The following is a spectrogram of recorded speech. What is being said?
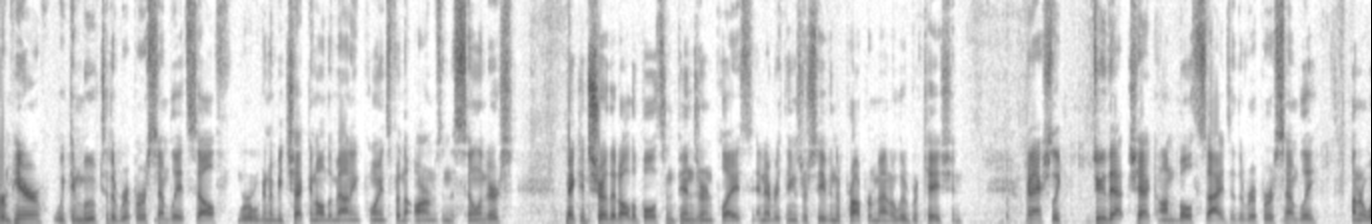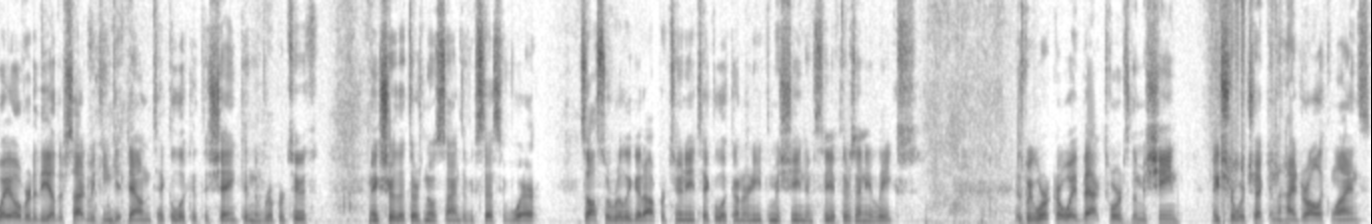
From here, we can move to the ripper assembly itself, where we're going to be checking all the mounting points for the arms and the cylinders, making sure that all the bolts and pins are in place and everything's receiving the proper amount of lubrication. We're going to actually do that check on both sides of the ripper assembly. On our way over to the other side, we can get down and take a look at the shank and the ripper tooth, make sure that there's no signs of excessive wear. It's also a really good opportunity to take a look underneath the machine and see if there's any leaks. As we work our way back towards the machine, make sure we're checking the hydraulic lines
